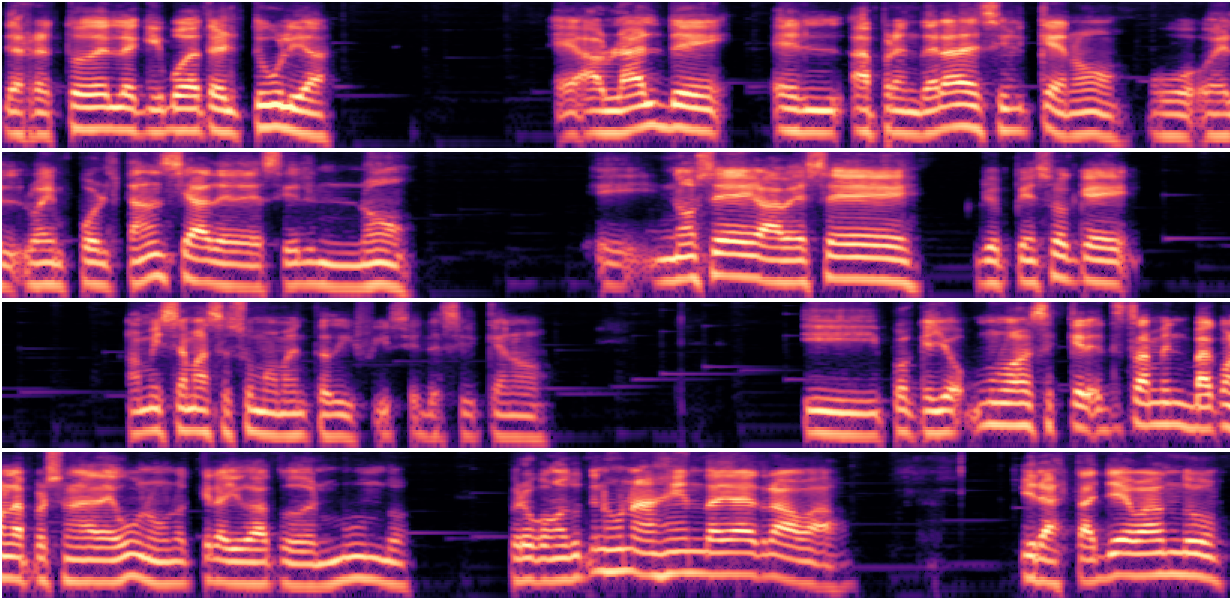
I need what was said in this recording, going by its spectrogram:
del resto del equipo de tertulia eh, hablar de el aprender a decir que no o la importancia de decir no. No sé, a veces yo pienso que a mí se me hace sumamente difícil decir que no. Y porque yo, uno hace que esto también va con la persona de uno, uno quiere ayudar a todo el mundo. Pero cuando tú tienes una agenda ya de trabajo y la estás llevando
